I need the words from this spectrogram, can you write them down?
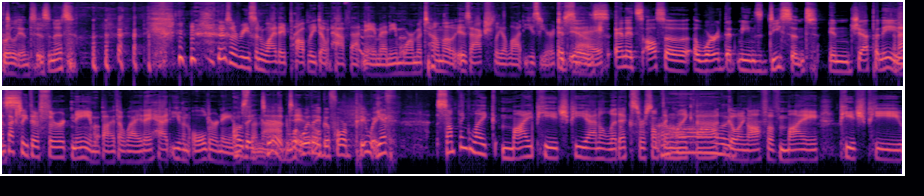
brilliant, isn't it? There's a reason why they probably don't have that name anymore. Matomo is actually a lot easier to It say. is, and it's also a word that means decent in Japanese. That's actually their third name, by the way. They had even older names oh, they than did. that. What were they before Piwik? Yeah, something like my PHP Analytics or something like Oh. that, going off of my PHP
